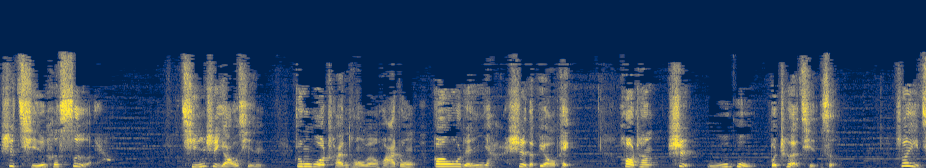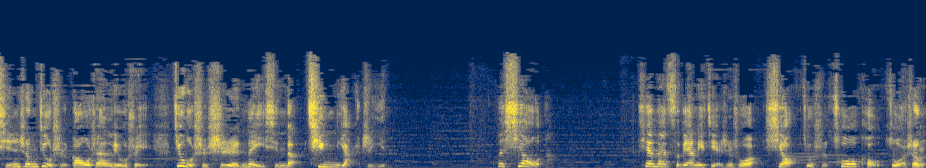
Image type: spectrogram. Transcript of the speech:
是琴和瑟呀。琴是瑶琴，中国传统文化中高人雅士的标配，号称是无故不彻琴瑟。所以，琴声就是高山流水，就是诗人内心的清雅之音。那笑呢？现代词典里解释说，笑就是撮口作声，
